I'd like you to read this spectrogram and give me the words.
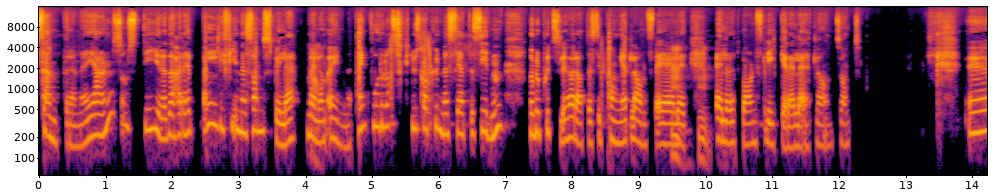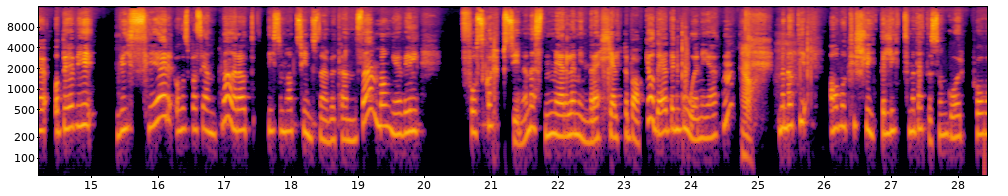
sentrene i hjernen som styrer det her veldig fine samspillet mellom øynene. Tenk hvor raskt du skal kunne se til siden når du plutselig hører at det sier pang et eller annet sted, eller, mm, mm. eller et barn skriker, eller et eller annet sånt. Eh, og det vi, vi ser hos pasientene, er at de som har hatt synsnervebetennelse, mange vil få skarpsynet nesten mer eller mindre helt tilbake, og det er den gode nyheten. Ja. Men at de av og til sliter litt med dette som går på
